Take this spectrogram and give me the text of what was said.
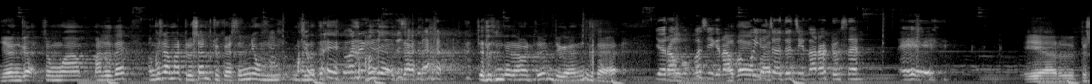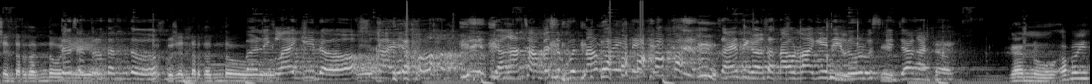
Ya enggak semua, maksudnya aku sama dosen juga senyum. Maksudnya Gimana enggak jatuh cinta? jatuh jatuh cinta sama dosen juga enggak. ya aku pasti kenapa aku ya jatuh cinta sama dosen eh Iya, dosen tertentu Dosen nih. tertentu. Dosen tertentu. balik lagi dong ayo jangan sampai sebut nama ini saya tinggal setahun lagi nih lulus nih jangan dong Ganu, apa ya?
